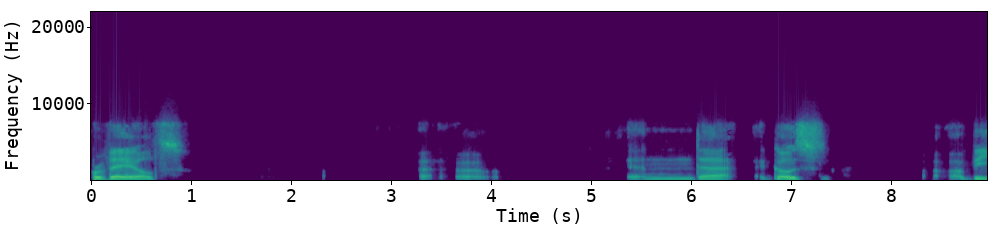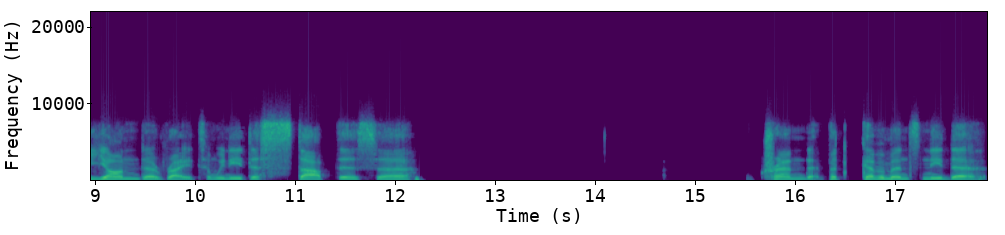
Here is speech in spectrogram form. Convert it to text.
prevails uh, and uh, goes uh, beyond uh, rights, and we need to stop this uh, trend. But governments need to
